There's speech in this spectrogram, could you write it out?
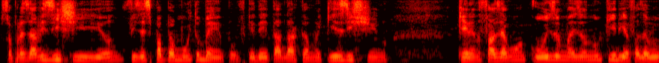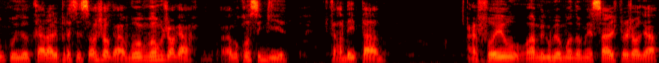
Só precisava existir. Eu fiz esse papel muito bem, pô. Fiquei deitado na cama aqui existindo. Querendo fazer alguma coisa, mas eu não queria fazer alguma coisa. Eu, caralho, preciso só jogar. Vamos jogar. Eu não conseguia. Ficava deitado. Aí foi o, um amigo meu mandou mensagem para jogar.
